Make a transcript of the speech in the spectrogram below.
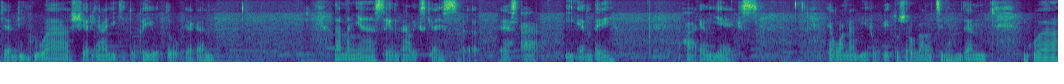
jadi gue sharing aja gitu ke YouTube ya kan. Namanya Saint Alex guys. Uh, S A I N T A L Y X yang warna biru. Itu seru banget sih. Dan gua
